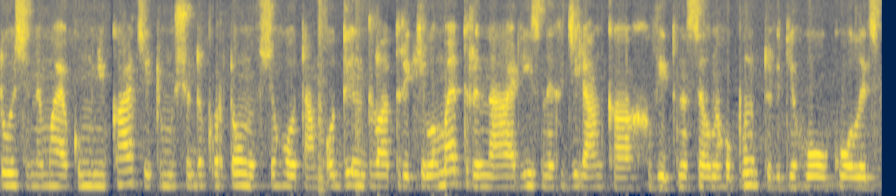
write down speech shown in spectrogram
досі немає комунікації, тому що до кордону всього там 1, 2, 3 кілометри на різних ділянках від населеного пункту, від його околиць,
